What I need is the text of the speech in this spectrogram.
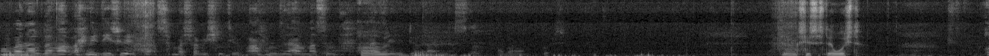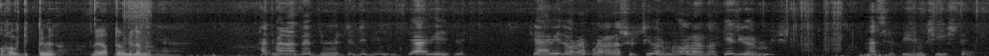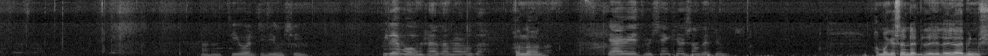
Kurban olduğum Allah bildiği suret alsın. Başka bir şey diyorum. Aklımızı almasın. Amin. Benim şey işte o işte. Akıl gittiğini ne yaptığını bilemiyorum. Ya. Hadi bana da dün müdür dedi. Yahviydi. Yahviydi. Oralara, buralara sürtüyorum. Oralarda geziyormuş. Hasret bizim şey işte. Hani diyor dediğim şey. Bilemiyormuş adamlar o da. Allah Allah. Ya dedim sen kimsin dedim. Ama geçen de Leyla binmiş.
